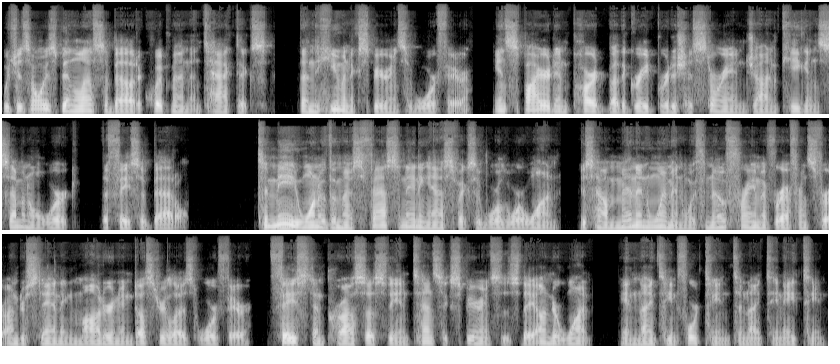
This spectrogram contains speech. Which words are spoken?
which has always been less about equipment and tactics than the human experience of warfare, inspired in part by the great British historian John Keegan's seminal work, The Face of Battle. To me, one of the most fascinating aspects of World War I is how men and women with no frame of reference for understanding modern industrialized warfare faced and processed the intense experiences they underwent in 1914 to 1918.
